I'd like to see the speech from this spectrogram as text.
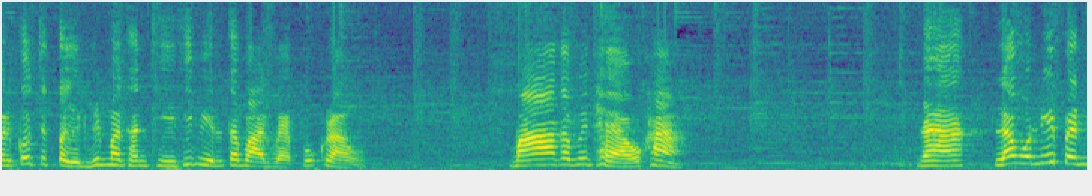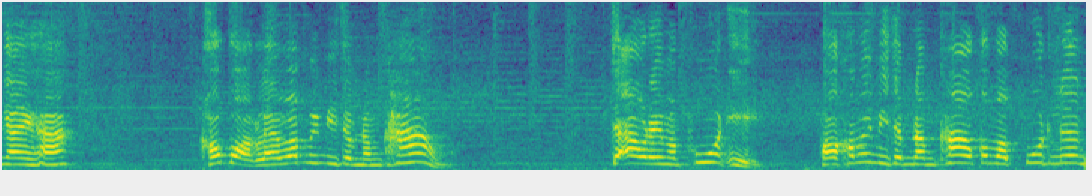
มันก็จะตื่นขึ้นมาทันทีที่มีรัฐบาลแบบพวกเรา มากันเป็นแถวค่ะ นะคะแล้ววันนี้เป็นไงคะเขาบอกแล้วว่าไม่มีจำนำข้าว จะเอาอะไรมาพูดอีก พอเขาไม่มีจำนำข้าวก็มาพูดเรื่อง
